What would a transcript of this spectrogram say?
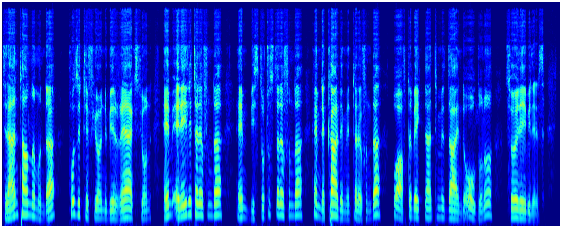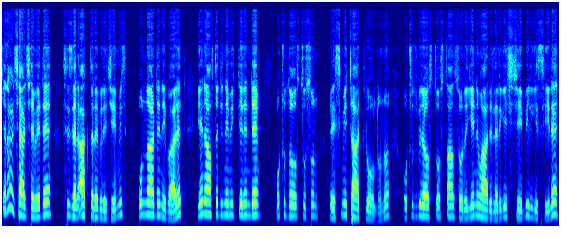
trend anlamında pozitif yönlü bir reaksiyon hem Ereğli tarafında hem BIST 30 tarafında hem de Kardemir tarafında bu hafta beklentimiz dahilinde olduğunu söyleyebiliriz. Genel çerçevede sizlere aktarabileceğimiz bunlardan ibaret. Yeni hafta dinamiklerinde 30 Ağustos'un resmi tatil olduğunu, 31 Ağustos'tan sonra yeni vadelere geçeceği bilgisiyle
